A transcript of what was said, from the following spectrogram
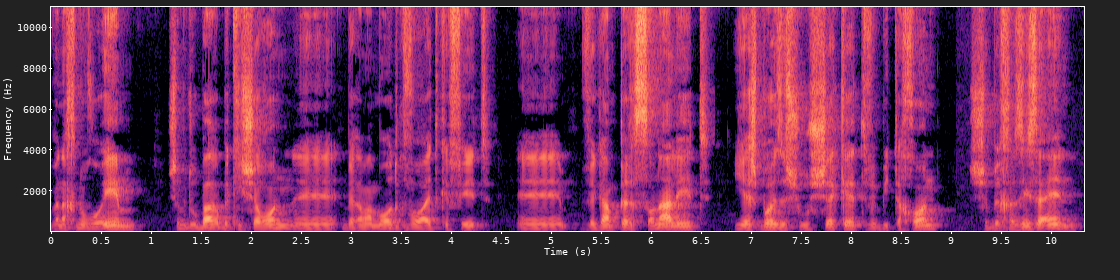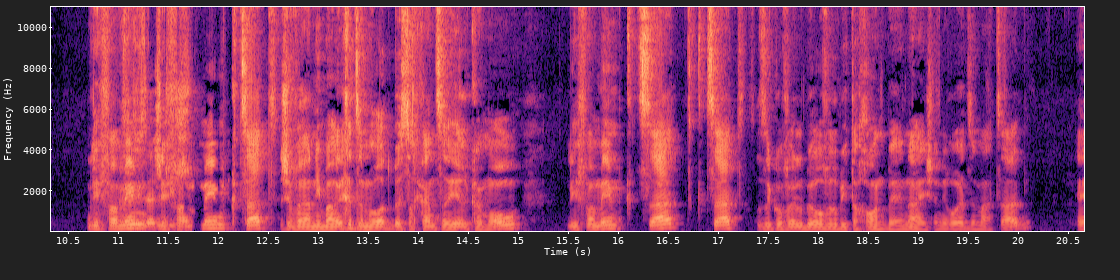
ואנחנו רואים שמדובר בכישרון אה, ברמה מאוד גבוהה התקפית, אה, וגם פרסונלית, יש בו איזשהו שקט וביטחון שבחזיזה אין. לפעמים, לפעמים קצת, ואני מעריך את זה מאוד בשחקן צעיר כמוהו, לפעמים קצת, קצת זה גובל באובר ביטחון בעיניי, שאני רואה את זה מהצד. אמ,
